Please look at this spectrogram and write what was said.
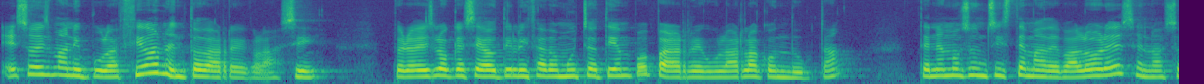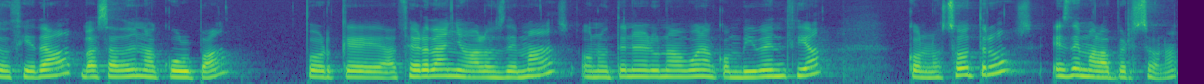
Eso es manipulación en toda regla, sí, pero es lo que se ha utilizado mucho tiempo para regular la conducta. Tenemos un sistema de valores en la sociedad basado en la culpa, porque hacer daño a los demás o no tener una buena convivencia con los otros es de mala persona.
